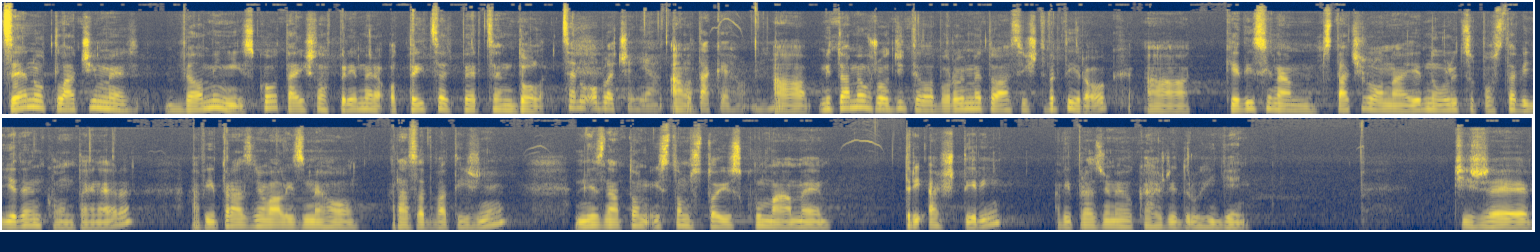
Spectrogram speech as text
Cenu tlačíme veľmi nízko, tá išla v priemere o 30% dole. Cenu oblečenia ako takého. Mhm. A my to máme už odžité, lebo robíme to asi štvrtý rok a kedy si nám stačilo na jednu ulicu postaviť jeden kontajner a vyprázdňovali sme ho raz za dva týždne. Dnes na tom istom stojisku máme 3 až 4 a vyprázdňujeme ho každý druhý deň. Čiže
